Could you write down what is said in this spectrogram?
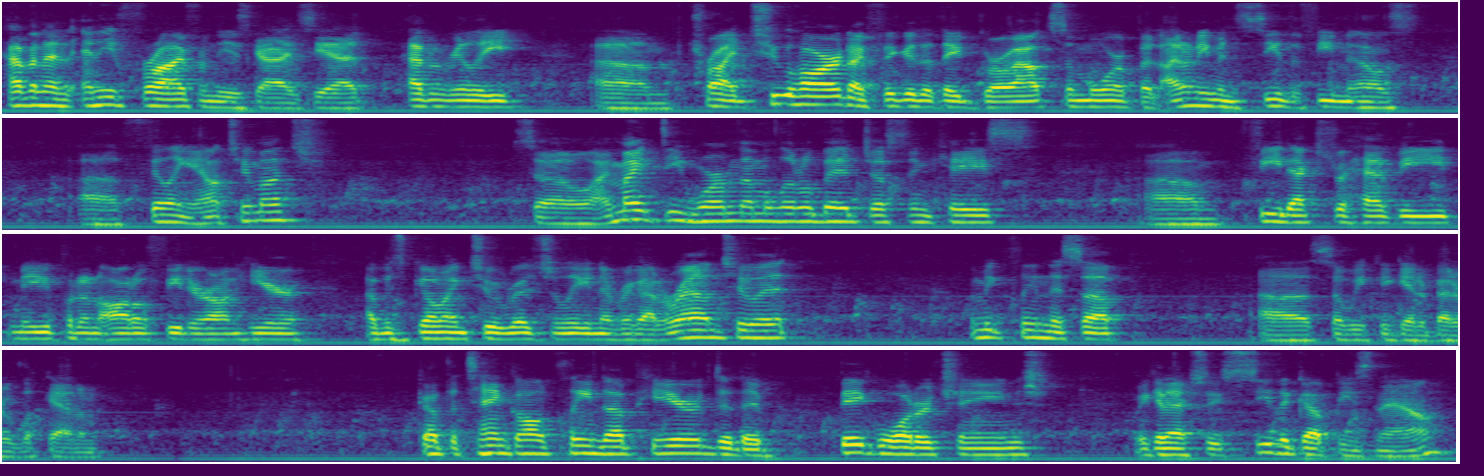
Haven't had any fry from these guys yet. Haven't really um, tried too hard. I figured that they'd grow out some more, but I don't even see the females uh, filling out too much. So I might deworm them a little bit just in case. Um, feed extra heavy, maybe put an auto feeder on here. I was going to originally, never got around to it. Let me clean this up uh, so we could get a better look at them. Got the tank all cleaned up here, did a big water change. We can actually see the guppies now.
